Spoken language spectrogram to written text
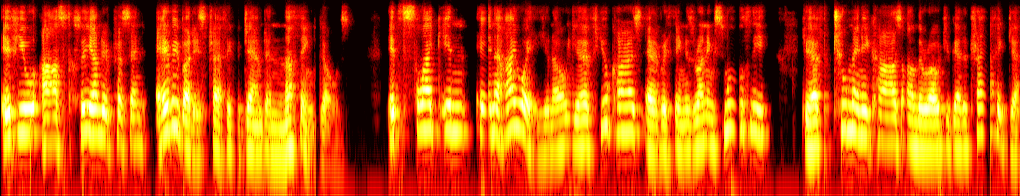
If you ask 300%, everybody's traffic jammed and nothing goes. It's like in, in a highway, you know, you have few cars, everything is running smoothly. You have too many cars on the road, you get a traffic jam.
